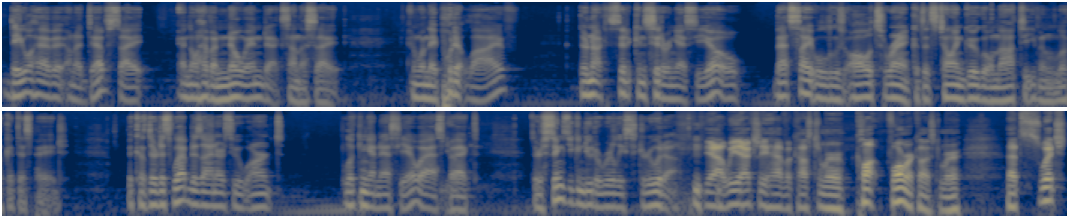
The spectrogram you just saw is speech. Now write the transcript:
they will have it on a dev site and they'll have a no index on the site. And when they put it live, they're not consider- considering SEO. That site will lose all its rank because it's telling Google not to even look at this page. Because they're just web designers who aren't looking at an SEO aspect. There's things you can do to really screw it up. yeah, we actually have a customer, cl- former customer, that switched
